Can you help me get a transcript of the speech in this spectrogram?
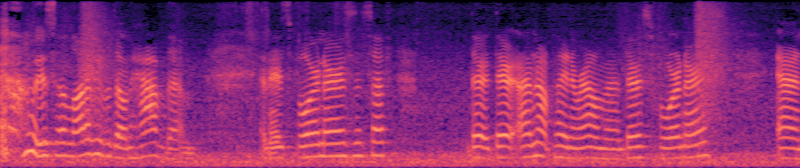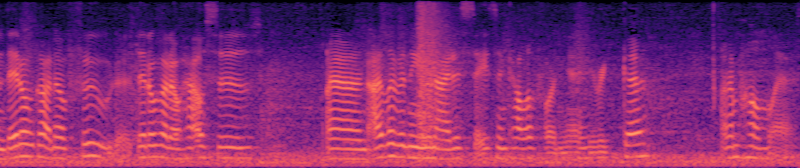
because a lot of people don't have them. And there's foreigners and stuff they're, they're, I'm not playing around, man. There's foreigners, and they don't got no food. They don't got no houses. And I live in the United States, in California, Eureka, and I'm homeless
